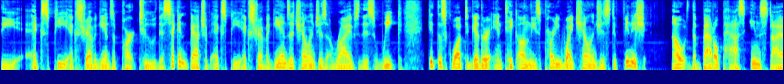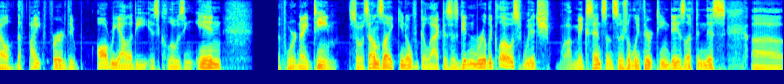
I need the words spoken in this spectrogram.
the XP Extravaganza Part 2. The second batch of XP Extravaganza challenges arrives this week. Get the squad together and take on these party wide challenges to finish out the Battle Pass in style. The fight for the all reality is closing in the Fortnite team. So it sounds like, you know, Galactus is getting really close, which uh, makes sense since there's only 13 days left in this uh,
